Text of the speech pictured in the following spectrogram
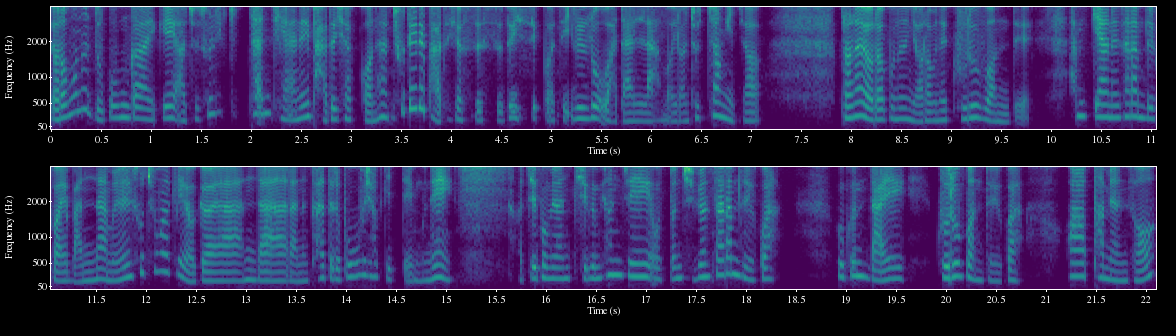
여러분은 누군가에게 아주 솔깃한 제안을 받으셨거나 초대를 받으셨을 수도 있을 것 같아요. "일로 와 달라." 뭐 이런 초청이죠. 그러나 여러분은 여러분의 그룹원들, 함께하는 사람들과의 만남을 소중하게 여겨야 한다라는 카드를 뽑으셨기 때문에 어찌 보면 지금 현재 어떤 주변 사람들과 혹은 나의 그룹원들과 화합하면서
